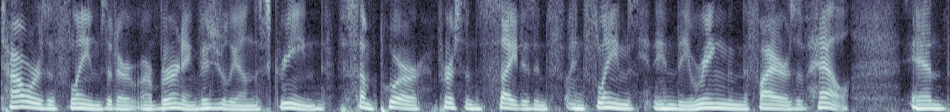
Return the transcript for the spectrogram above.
towers of flames that are, are burning visually on the screen. Some poor person's site is in, in flames in the ring and the fires of hell. And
